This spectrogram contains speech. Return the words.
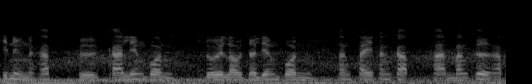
ที่หนึ่งนะครับ คือการเลี้ยงบอล โดยเราจะเลี้ยงบอลทั้งไปทั้งกลับผ่านบังเกอร์ครับ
